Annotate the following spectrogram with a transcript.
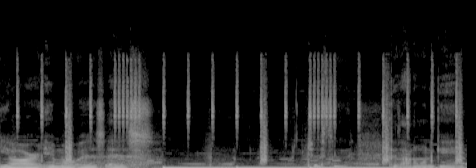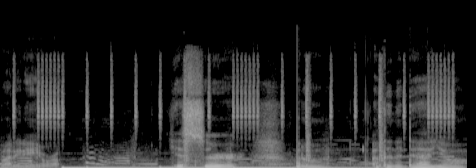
E R M O S S. Because I don't want to get anybody name wrong. Yes, sir. But um, other than that, y'all,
